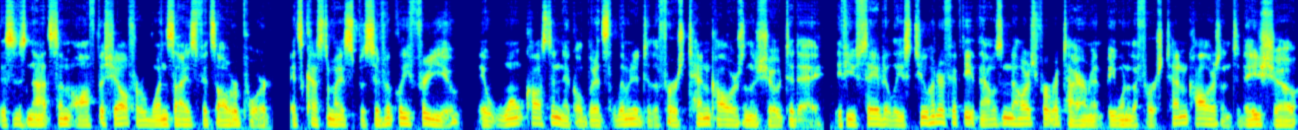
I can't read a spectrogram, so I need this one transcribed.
This is not some off the shelf or one size fits all report. It's customized specifically for you. It won't cost a nickel, but it's limited to the first 10 callers on the show today. If you've saved at least $250,000 for retirement, be one of the first 10 callers on today's show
